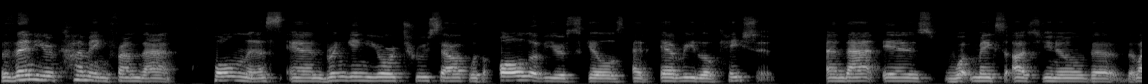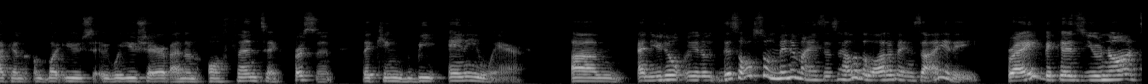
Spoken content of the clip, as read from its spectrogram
Then you're coming from that wholeness and bringing your true self with all of your skills at every location and that is what makes us you know the, the like an what you what you share about an authentic person that can be anywhere. Um and you don't you know this also minimizes hell of a lot of anxiety right? Because you're not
